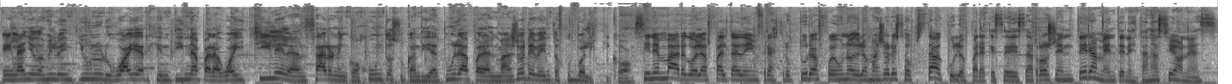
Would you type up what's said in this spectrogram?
En el año 2021, Uruguay, Argentina, Paraguay y Chile lanzaron en conjunto su candidatura para el mayor evento futbolístico. Sin embargo, la falta de infraestructura fue uno de los mayores obstáculos para que se desarrolle enteramente en estas naciones.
